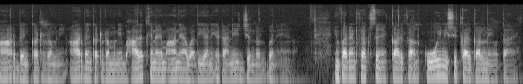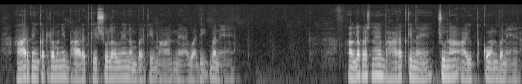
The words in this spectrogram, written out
R Venkata Ramani R Venkata Ramani Bharat के नए महान्यायवादी यानी अटॉर्नी जनरल बने हैं। इंपॉर्टेंट फैक्ट्स हैं, कार्यकाल, कोई निश्चित कार्यकाल नहीं होता है। आर वेंकट रमनी भारत के सोलहवें नंबर के महान न्यायवादी बने हैं। अगला प्रश्न है, भारत के नए चुनाव आयुक्त कौन बने हैं?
